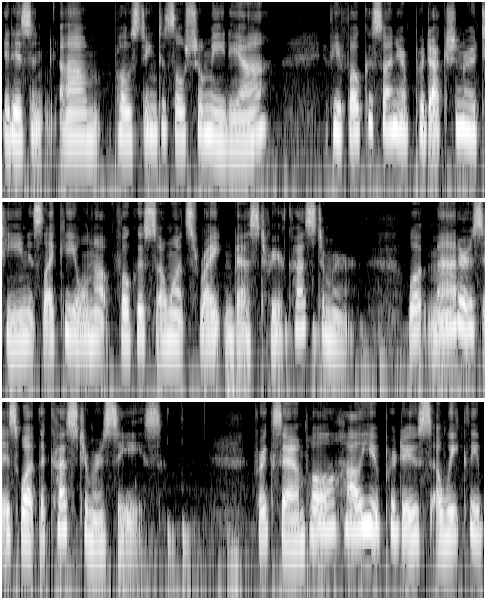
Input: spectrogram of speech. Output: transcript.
it isn't um, posting to social media. If you focus on your production routine, it's likely you will not focus on what's right and best for your customer. What matters is what the customer sees. For example, how you produce a weekly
